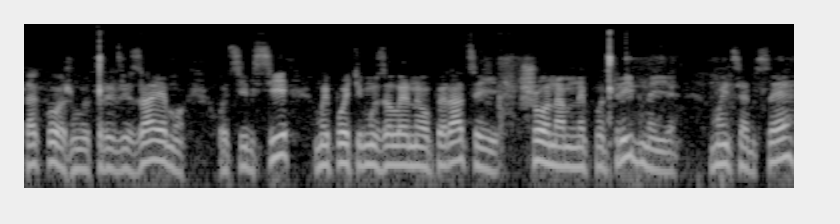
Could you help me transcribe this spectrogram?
також ми прирізаємо оці всі. Ми потім у зеленій операції, що нам не потрібне є, ми це все,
